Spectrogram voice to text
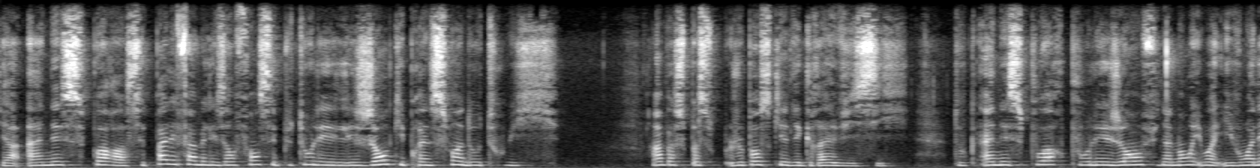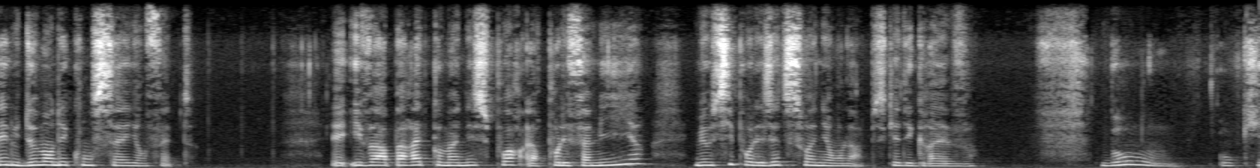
Il y a un espoir. Alors, c'est pas les femmes et les enfants, c'est plutôt les, gens qui prennent soin d'autrui. Hein, parce, que je pense qu'il y a des grèves ici. Donc, un espoir pour les gens, finalement, ils, vont aller lui demander conseil, en fait. Et il va apparaître comme un espoir, alors pour les familles, mais aussi pour les aides-soignants, là, puisqu'il y a des grèves. Bon, ok.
